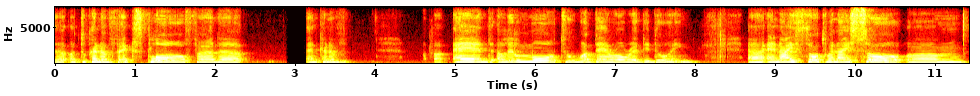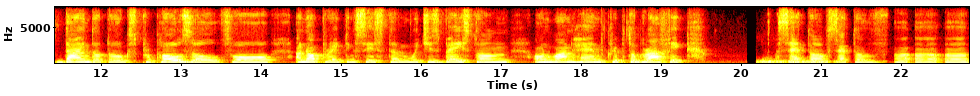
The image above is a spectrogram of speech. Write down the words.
uh, to kind of explore further and kind of uh, add a little more to what they're already doing. Uh, and I thought when I saw um, proposal for an operating system, which is based on, on one hand, cryptographic set of set of uh, uh, uh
